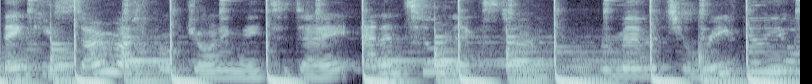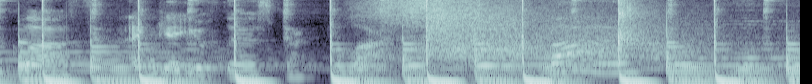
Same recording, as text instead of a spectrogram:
Thank you so much for joining me today, and until next time, remember to refill your glass and get your thirst back for life. Bye.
